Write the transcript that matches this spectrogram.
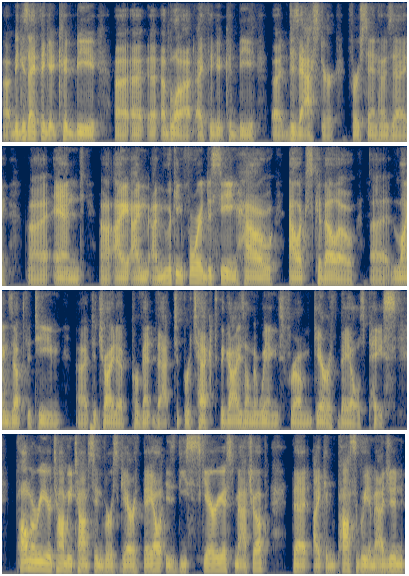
uh, because I think it could be uh, a, a, blowout. I think it could be a disaster for San Jose, uh, and uh, I, I'm I'm looking forward to seeing how Alex Covelo uh, lines up the team to try to prevent that, to protect the guys on the wings from Gareth Bale's pace. Paul Marie or Tommy Thompson versus Gareth Bale is the scariest matchup that I can possibly imagine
